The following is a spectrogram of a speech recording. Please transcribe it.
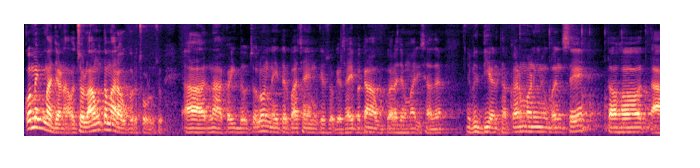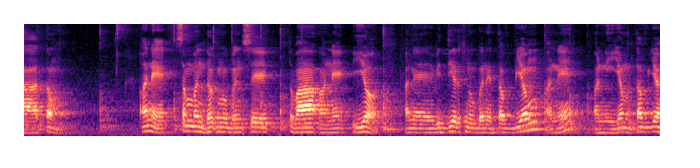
કોમેન્ટમાં જણાવો. ચલો હું તમારા ઉપર છોડું છું. ના કહી દઉં. ચલો, નહીંતર પાછા એમ કહેશો કે સાહેબ, કાં આવું કરે છે અમારી સાથે? વિદ્યાર્થ કર્મણીનું બનશે તહ તાતમ અને સંબંધકનું બનશે ત્વા અને ય અને વિદ્યાર્થીનું બને તવ્યમ અને અનિયમ. તવ્ય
